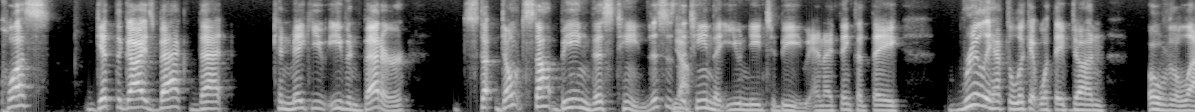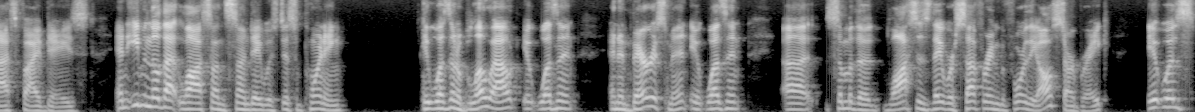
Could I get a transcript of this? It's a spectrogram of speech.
plus get the guys back that can make you even better. St- don't stop being this team. This is yeah. the team that you need to be. And I think that they really have to look at what they've done over the last five days. And even though that loss on Sunday was disappointing, it wasn't a blowout. It wasn't an embarrassment. It wasn't uh, some of the losses they were suffering before the All Star break. It was,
